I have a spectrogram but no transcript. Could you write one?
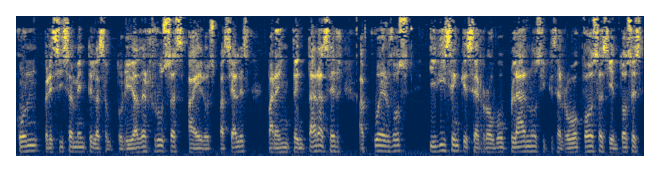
con precisamente las autoridades rusas aeroespaciales para intentar hacer acuerdos y dicen que se robó planos y que se robó cosas y entonces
